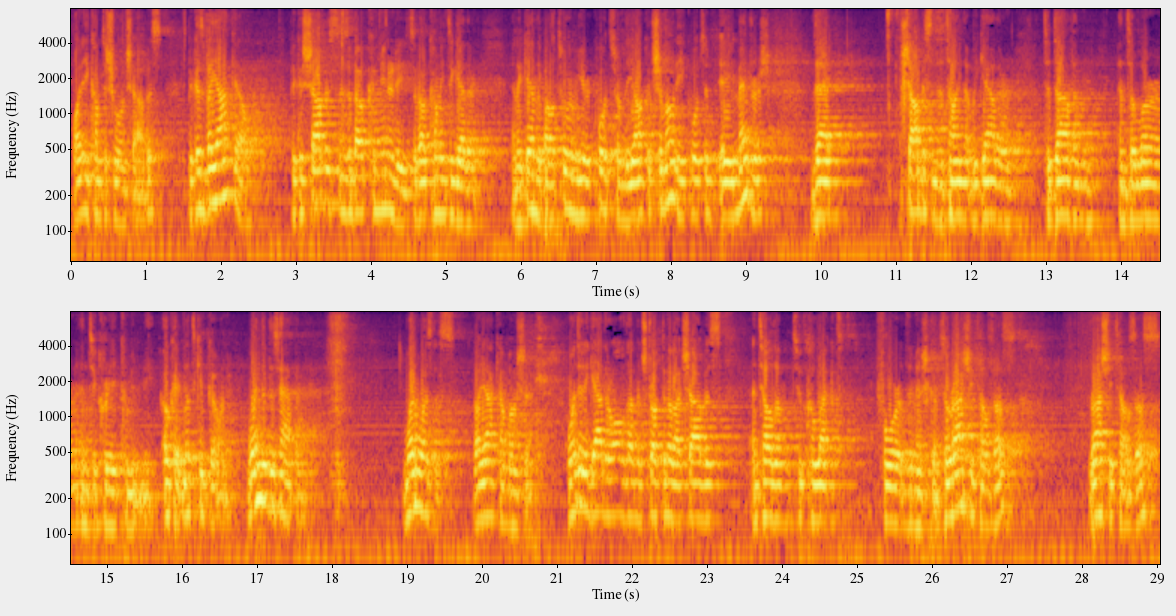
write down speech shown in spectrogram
Why do you come to Shul on Shabbos? Because Vayakel. Because Shabbos is about community. It's about coming together. And again, the Baal HaTurim here quotes from the Yalkut Shimoni, quotes a, a medrash, that Shabbos is the time that we gather to daven and to learn and to create community. Okay, let's keep going. When did this happen? When was this? Vayakam Moshe. When did he gather all of them, instruct them about Shabbos, and tell them to collect for the Mishkan? So Rashi tells us, Rashi tells us,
